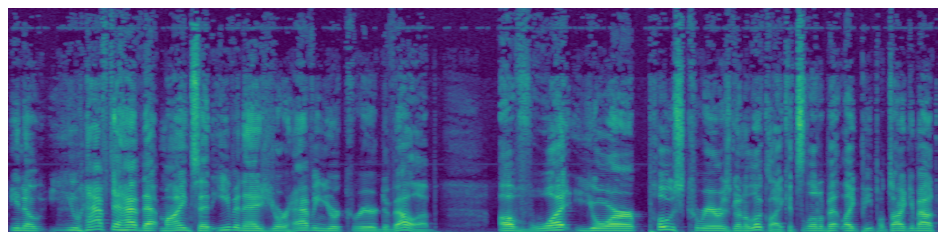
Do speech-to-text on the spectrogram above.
you know you have to have that mindset even as you're having your career develop of what your post career is going to look like. It's a little bit like people talking about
